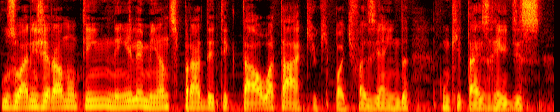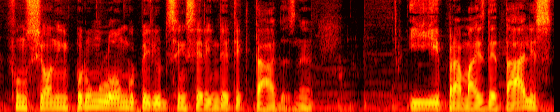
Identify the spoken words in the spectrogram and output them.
o usuário em geral não tem nem elementos para detectar o ataque, o que pode fazer ainda com que tais redes funcionem por um longo período sem serem detectadas. Né? E para mais detalhes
